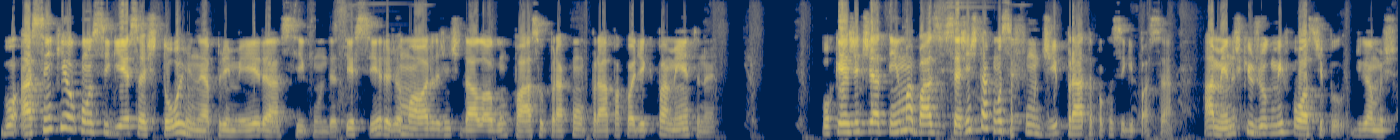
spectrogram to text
Bom, assim que eu conseguir essas torres, né, a primeira, a segunda e a terceira, já é uma hora da gente dar logo um passo para comprar pacote de equipamento, né? Porque a gente já tem uma base. Se a gente tá conseguindo fundir prata para conseguir passar. A menos que o jogo me force, tipo, digamos.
